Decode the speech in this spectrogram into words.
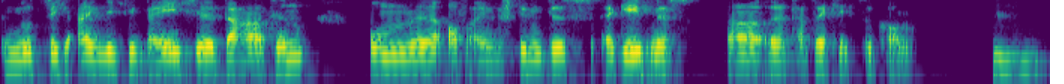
nutze ich eigentlich welche Daten, um äh, auf ein bestimmtes Ergebnis ja, äh, tatsächlich zu kommen. Mhm.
